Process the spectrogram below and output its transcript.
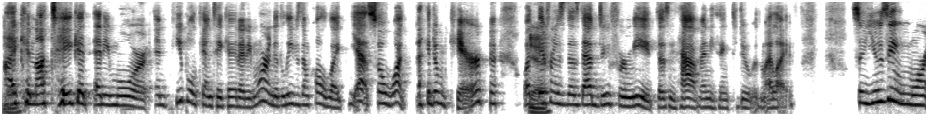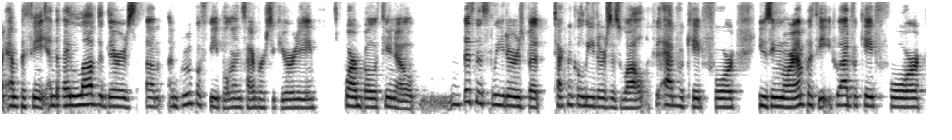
Yeah. I cannot take it anymore, and people can't take it anymore. And it leaves them cold like, yeah, so what? I don't care. what yeah. difference does that do for me? It doesn't have anything to do with my life. So, using more empathy, and I love that there's um, a group of people in cybersecurity who are both, you know, business leaders, but technical leaders as well, who advocate for using more empathy, who advocate for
